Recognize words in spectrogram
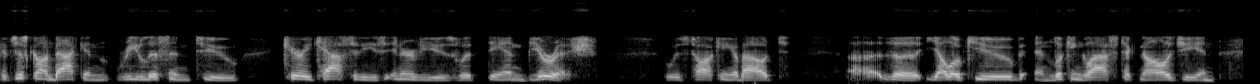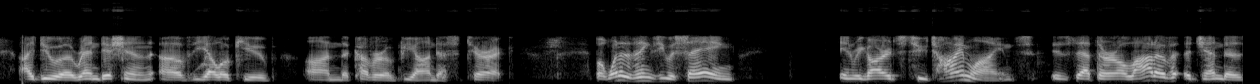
have just gone back and re-listened to Kerry Cassidy's interviews with Dan Burisch, who was talking about uh, the yellow cube and looking glass technology. And I do a rendition of the yellow cube on the cover of Beyond Esoteric. But one of the things he was saying in regards to timelines is that there are a lot of agendas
